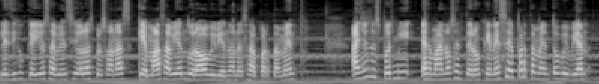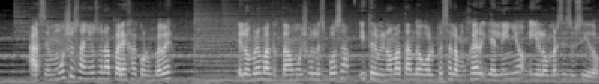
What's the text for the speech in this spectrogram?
les dijo que ellos habían sido las personas que más habían durado viviendo en ese apartamento. Años después mi hermano se enteró que en ese departamento vivían hace muchos años una pareja con un bebé. El hombre maltrataba mucho a la esposa y terminó matando a golpes a la mujer y al niño y el hombre se suicidó.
